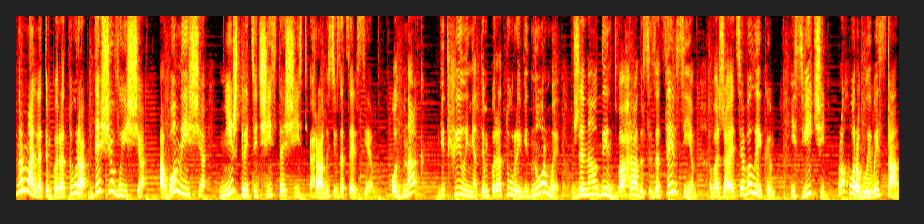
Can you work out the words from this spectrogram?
нормальна температура дещо вища або нижча, ніж 36 та 6 градусів за Цельсієм. Однак відхилення температури від норми вже на 1-2 градуси за Цельсієм вважається великим і свідчить про хворобливий стан.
